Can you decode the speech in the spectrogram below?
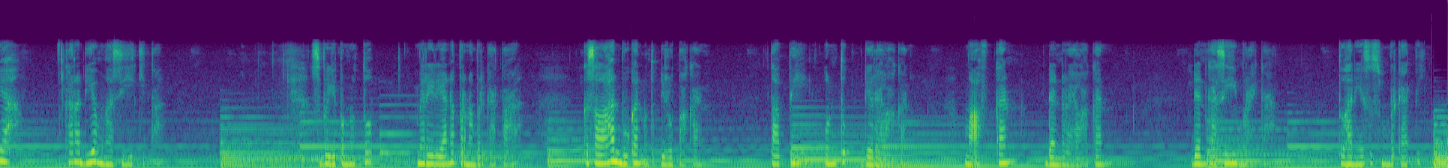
Ya, karena Dia mengasihi kita. Sebagai penutup, Mary Riana pernah berkata, kesalahan bukan untuk dilupakan, tapi untuk direlakan. Maafkan dan relakan dan kasihi mereka. Tuhan Yesus memberkati.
